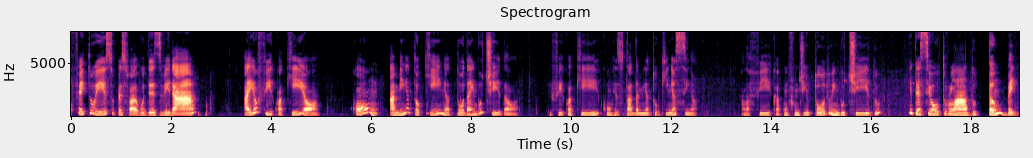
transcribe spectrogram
Feito isso, pessoal, eu vou desvirar. Aí, eu fico aqui, ó, com a minha toquinha toda embutida, ó. Eu fico aqui com o resultado da minha toquinha assim, ó. Ela fica com o fundinho todo embutido e desse outro lado também.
